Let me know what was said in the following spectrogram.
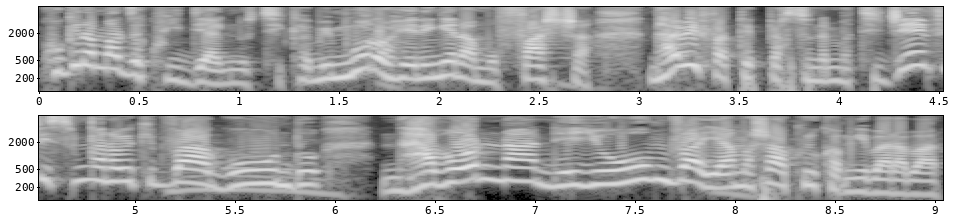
kugira amaze kuyidiagnostika bimworohera ingena amufasha. Ntabifate personamati jemfisi umwana w'ikivagundu ntabona ntiyumva yaba ashaka kwiruka mu ibarabara.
